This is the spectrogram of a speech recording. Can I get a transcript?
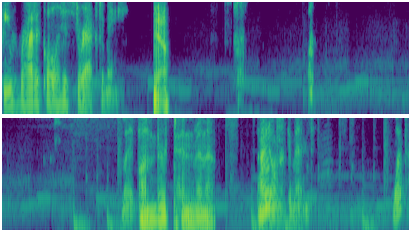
the radical hysterectomy. Yeah. Which under ten minutes. I don't recommend. What?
